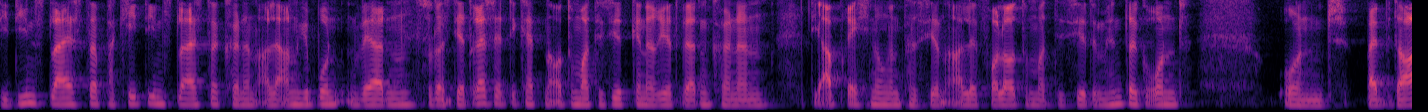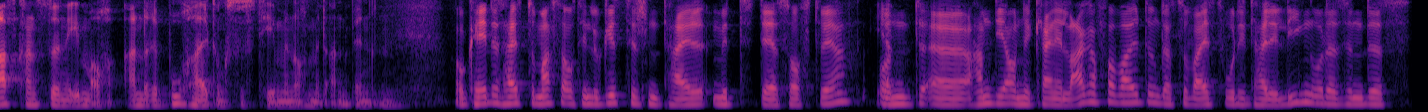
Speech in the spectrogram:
Die Dienstleister, Paketdienstleister können alle angebunden werden, sodass die Adressetiketten automatisiert generiert werden können. Die Abrechnungen passieren alle vollautomatisiert im Hintergrund. Und bei Bedarf kannst du dann eben auch andere Buchhaltungssysteme noch mit anbinden. Okay, das heißt, du machst auch den logistischen Teil mit der Software. Ja. Und äh, haben die auch eine kleine Lagerverwaltung, dass du weißt, wo die Teile liegen? Oder sind es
